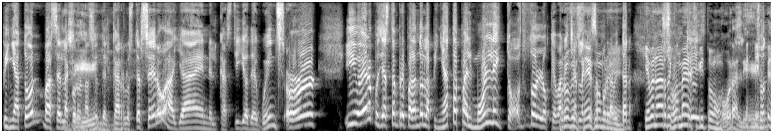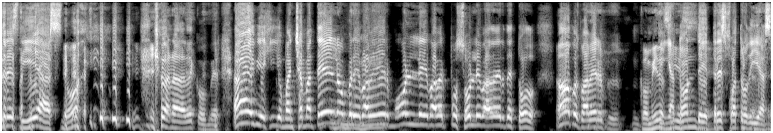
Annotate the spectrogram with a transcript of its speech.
piñatón, va a ser la coronación del Carlos III allá en el castillo de Windsor. Y bueno, pues ya están preparando la piñata para el mole y todo lo que van a echar la casa por la ventana. ¿Qué van a dar de comer, chiquito? Órale. Son tres días, ¿no? ¿Qué van a dar de comer? Ay, viejillo, manchamantel, hombre, va a haber mole, va a haber pozole, va a haber de todo. No, pues va a haber Comida, piñatón de tres, cuatro días.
